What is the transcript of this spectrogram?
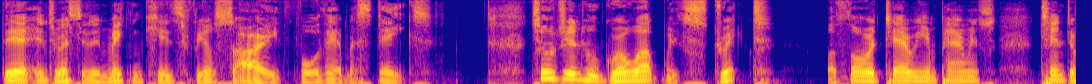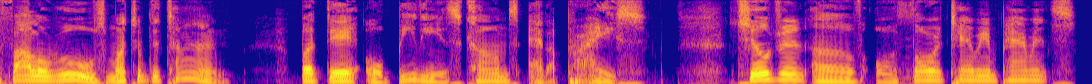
they're interested in making kids feel sorry for their mistakes. Children who grow up with strict, authoritarian parents tend to follow rules much of the time, but their obedience comes at a price. Children of authoritarian parents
